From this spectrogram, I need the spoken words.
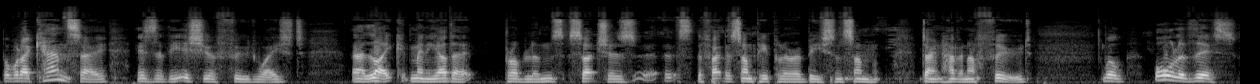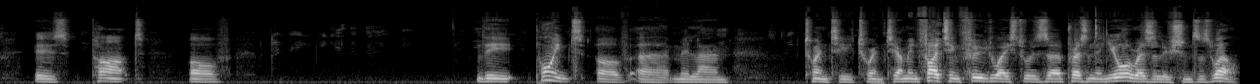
But what I can say is that the issue of food waste, uh, like many other problems, such as uh, the fact that some people are obese and some don't have enough food, well, all of this is part of the point of uh, Milan 2020. I mean, fighting food waste was uh, present in your resolutions as well.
